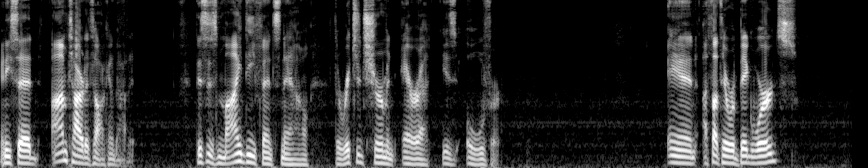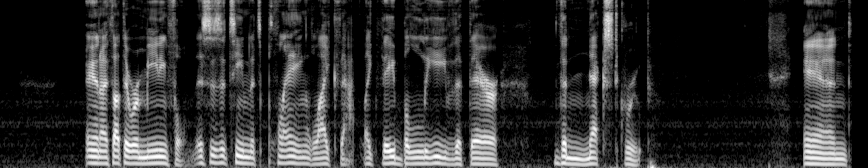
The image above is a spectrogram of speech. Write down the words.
And he said, "I'm tired of talking about it. This is my defense now. The Richard Sherman era is over." And I thought they were big words. And I thought they were meaningful. This is a team that's playing like that. Like they believe that they're the next group. And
